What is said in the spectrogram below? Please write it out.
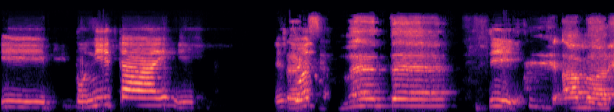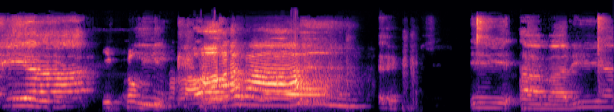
y bonita y es Excelente. sí. Y amaría. Y con Y cara. Y amaría.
